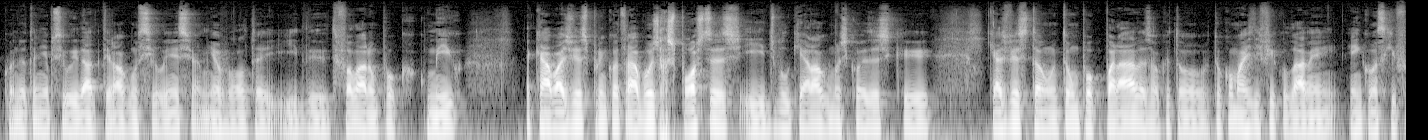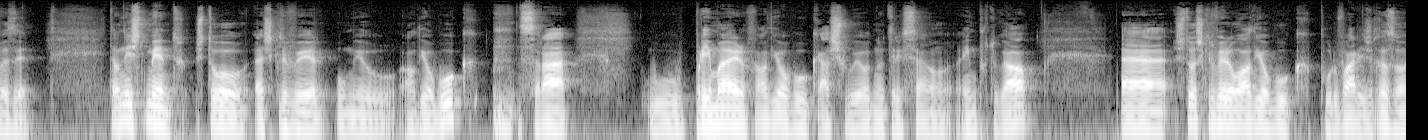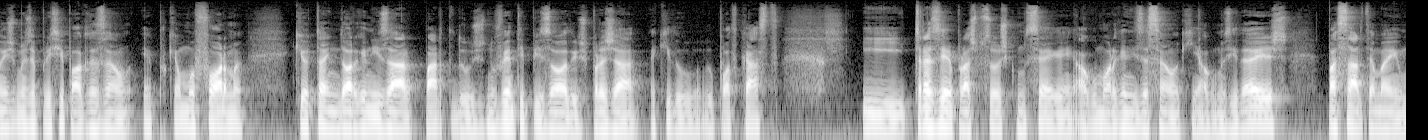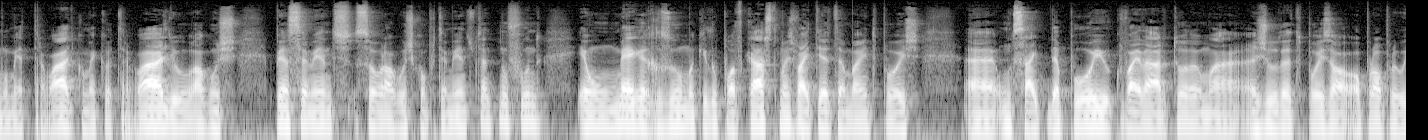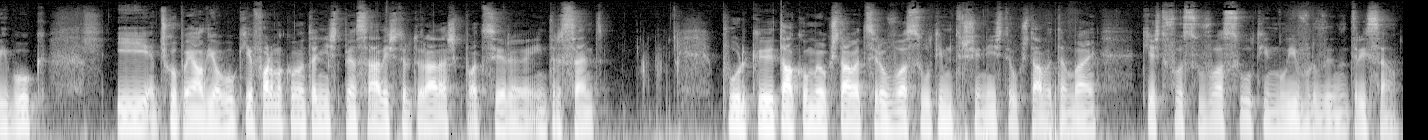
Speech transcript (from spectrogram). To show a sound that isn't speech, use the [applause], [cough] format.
quando eu tenho a possibilidade de ter algum silêncio à minha volta e de, de falar um pouco comigo, acaba às vezes por encontrar boas respostas e desbloquear algumas coisas que, que às vezes estão, estão um pouco paradas ou que eu estou, estou com mais dificuldade em, em conseguir fazer. Então, neste momento, estou a escrever o meu audiobook. [clears throat] Será o primeiro audiobook, acho eu, de nutrição em Portugal. Uh, estou a escrever o audiobook por várias razões, mas a principal razão é porque é uma forma que eu tenho de organizar parte dos 90 episódios para já aqui do, do podcast e trazer para as pessoas que me seguem alguma organização aqui, algumas ideias, passar também o meu método de trabalho, como é que eu trabalho, alguns pensamentos sobre alguns comportamentos. Portanto, no fundo, é um mega resumo aqui do podcast, mas vai ter também depois uh, um site de apoio que vai dar toda uma ajuda depois ao, ao próprio e-book e, desculpem, audiobook. E a forma como eu tenho isto pensado e estruturado acho que pode ser ah, interessante, porque, tal como eu gostava de ser o vosso último nutricionista, eu gostava também que este fosse o vosso último livro de nutrição.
